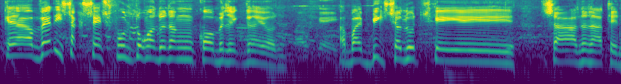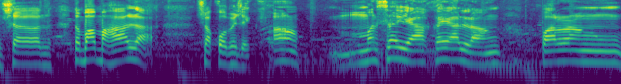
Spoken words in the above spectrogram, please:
Kaya very successful tong ano ng Comelec ngayon. Okay. Uh, my big salute kay sa ano natin sa namamahala sa Comelec. Ah, masaya kaya lang parang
